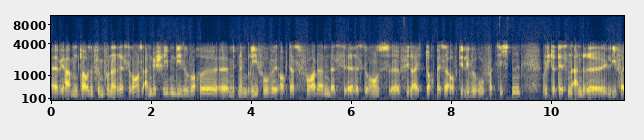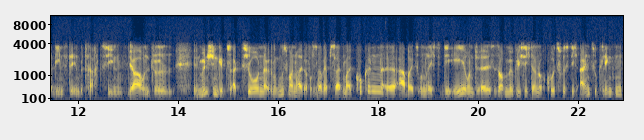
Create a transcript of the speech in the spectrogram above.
Äh, wir haben 1500 Restaurants angeschrieben diese Woche äh, mit einem Brief, wo wir auch das fordern, dass äh, Restaurants vielleicht doch besser auf Deliveroo verzichten und stattdessen andere Lieferdienste in Betracht ziehen. Ja, und in München gibt es Aktionen, da muss man halt auf unserer Website mal gucken, arbeitsunrecht.de und es ist auch möglich, sich da noch kurzfristig einzuklinken.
